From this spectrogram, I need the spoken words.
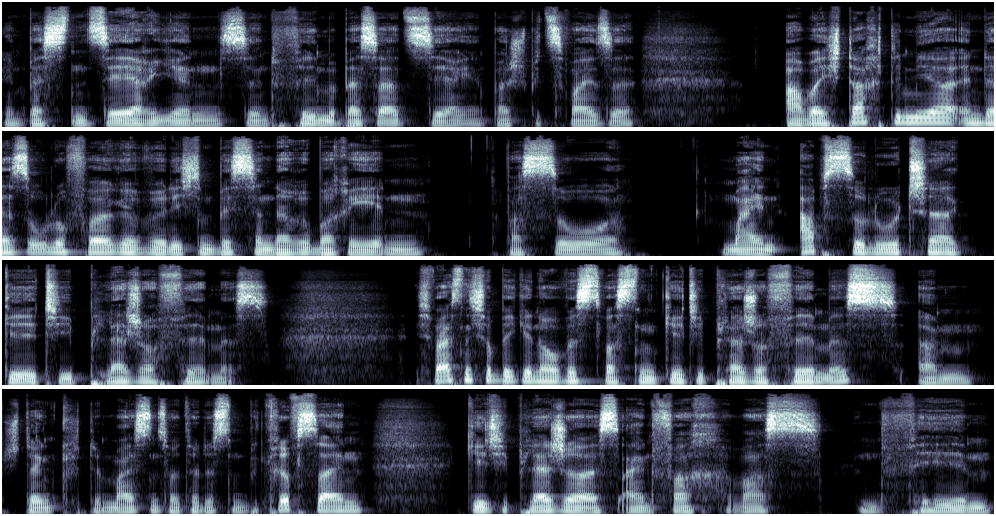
den besten Serien, sind Filme besser als Serien beispielsweise. Aber ich dachte mir, in der Solo-Folge würde ich ein bisschen darüber reden, was so mein absoluter Guilty Pleasure-Film ist. Ich weiß nicht, ob ihr genau wisst, was ein Guilty Pleasure Film ist. Ähm, ich denke, den meisten sollte das ein Begriff sein. Guilty Pleasure ist einfach was, ein Film,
